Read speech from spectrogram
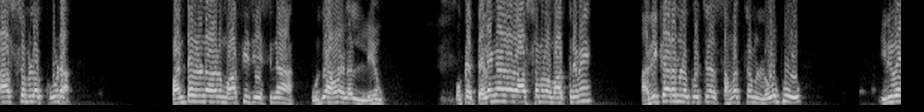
రాష్ట్రంలో కూడా పంట రుణాలు మాఫీ చేసిన ఉదాహరణలు లేవు. ఒక తెలంగాణ రాష్ట్రంలో మాత్రమే అధికారంలోకి వచ్చిన సంవత్సరం లోపు ఇరవై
